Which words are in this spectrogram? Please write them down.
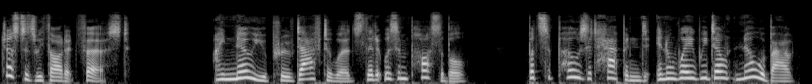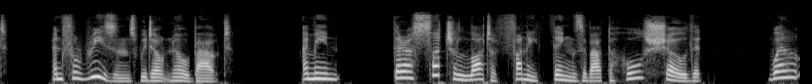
just as we thought at first. I know you proved afterwards that it was impossible, but suppose it happened in a way we don't know about, and for reasons we don't know about. I mean, there are such a lot of funny things about the whole show that, well,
